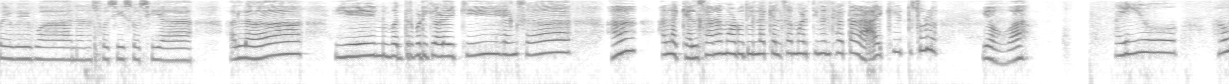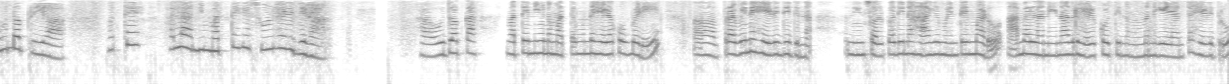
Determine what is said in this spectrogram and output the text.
ಅಯ್ಯವ್ವ ನನ್ನ ಸೊಸಿ ಸೊಸಿಯ. ಅಲ್ಲ, ಏನು ಭದ್ರ ಬಡಿಗೆ ಹೆಂಗೆ ಹೆಂಗ್ಸ ಹಾಂ ಅಲ್ಲ, ಕೆಲಸನ ಮಾಡೋದಿಲ್ಲ, ಕೆಲಸ ಮಾಡ್ತೀನಿ ಅಂತ ಹೇಳ್ತಾಳೆ. ಆಯ್ಕೆ ಇಟ್ಟು ಸುಳ್ಳು. ಯವ್ವ. ಅಯ್ಯೋ, ಹೌದಾ ಪ್ರಿಯಾ? ಮತ್ತೆ, ಅಲ್ಲ ನಿಮ್ಮ ಅತ್ತೆಗೆ ಸುಳ್ಳು ಹೇಳಿದ್ದೀರಾ? ಹೌದಕ್ಕ ಮತ್ತೆ ನೀವು ನಮ್ಮ ಅತ್ತೆ ಮುಂದೆ ಹೇಳಕ್ಕೆ ಹೋಗ್ಬೇಡಿ. ಪ್ರವೀಣ ಹೇಳಿದ್ದಿದ್ದನ್ನ ನೀನು ಸ್ವಲ್ಪ ದಿನ ಹಾಗೆ ಮೇಂಟೈನ್ ಮಾಡು. ಆಮೇಲೆ ನಾನು ಏನಾದರೂ ಹೇಳ್ಕೊಳ್ತೀನಿ ನಮ್ಮನಿಗೆ ಅಂತ ಹೇಳಿದ್ರು.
